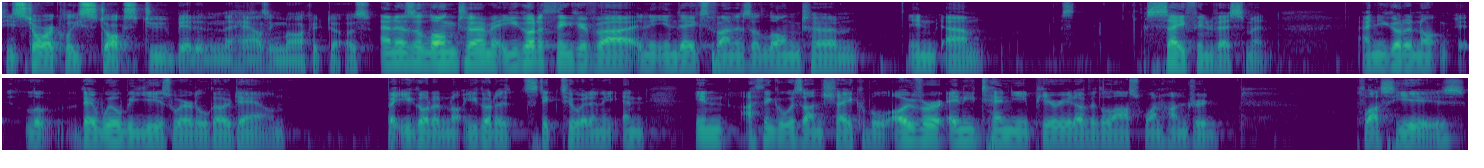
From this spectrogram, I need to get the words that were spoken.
historically stocks do better than the housing market does. And as a long term, you got to think of uh, an index fund as a long term in um, safe investment, and you got to not look. There will be years where it'll go down, but you got to not. You got to stick to it. And and in I think it was unshakable over any ten year period over the last one hundred plus years.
